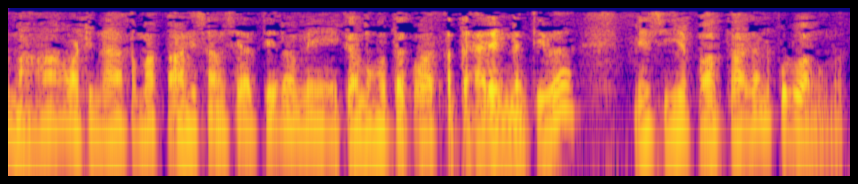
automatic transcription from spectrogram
මහා වටිනාකමක් ආනිසංශයක් තියෙනවා මේ එක මොහොතකවත් අතහැරෙන්නේ නැතිව මේ සිහිය පවත්වා ගන්න පුළුවන් වුණොත්.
